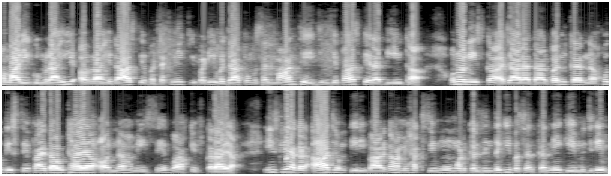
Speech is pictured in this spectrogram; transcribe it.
ہماری گمراہی اور راہ راست سے بھٹکنے کی بڑی وجہ تو مسلمان تھے جن کے پاس تیرا دین تھا۔ انہوں نے اس کا اجارہ دار بن کر نہ خود اس سے فائدہ اٹھایا اور نہ ہمیں اس سے واقف کرایا۔ اس لیے اگر آج ہم تیری بارگاہ میں حق سے منہ مڑ کر زندگی بسر کرنے کے مجرم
